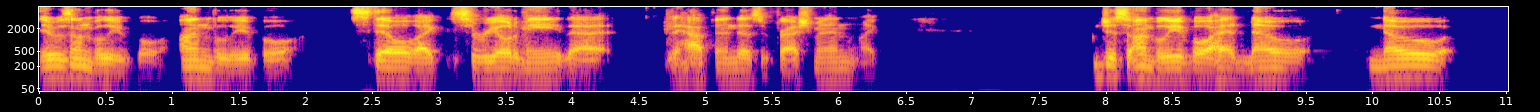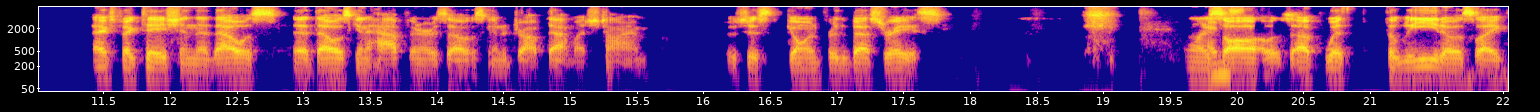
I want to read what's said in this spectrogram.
It was unbelievable, unbelievable. Still, like surreal to me that it happened as a freshman. Like, just unbelievable. I had no no expectation that that was that that was going to happen or that I was going to drop that much time. It was just going for the best race. When I saw I was up with the lead, I was like,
